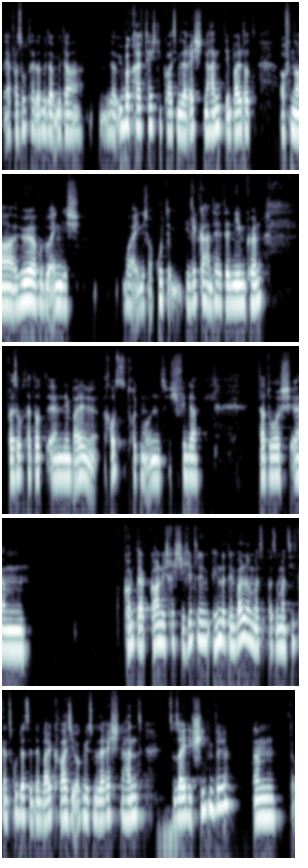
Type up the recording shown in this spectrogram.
er versucht halt mit der, mit, der, mit der Übergreiftechnik, quasi mit der rechten Hand, den Ball dort auf einer Höhe, wo du eigentlich, wo er eigentlich auch gut die linke Hand hätte nehmen können, versucht hat dort ähm, den Ball rauszudrücken und ich finde, Dadurch ähm, kommt er gar nicht richtig hinter, hinter den Ball. Also man sieht ganz gut, dass er den Ball quasi irgendwie so mit der rechten Hand zur Seite schieben will. Ähm, da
